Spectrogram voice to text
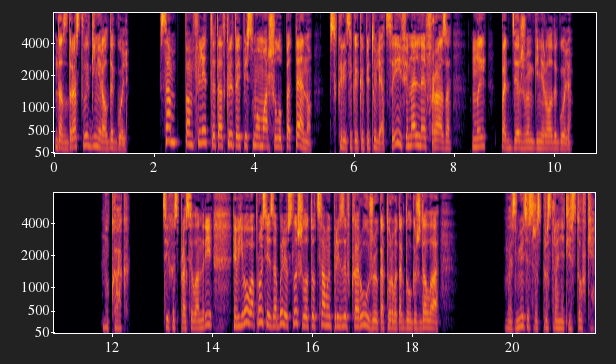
«Да здравствует генерал де Голь». Сам памфлет — это открытое письмо маршалу Петену с критикой капитуляции и финальная фраза «Мы поддерживаем генерала де Голля». «Ну как?» — тихо спросил Анри, и в его вопросе Изабель услышала тот самый призыв к оружию, которого так долго ждала. «Возьметесь распространять листовки?»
